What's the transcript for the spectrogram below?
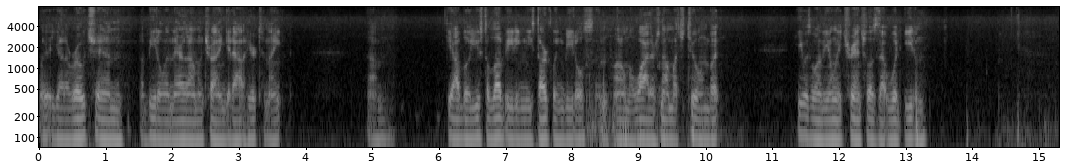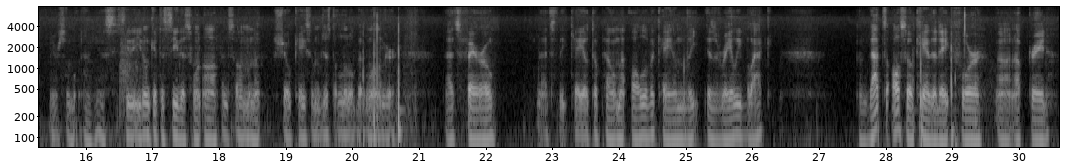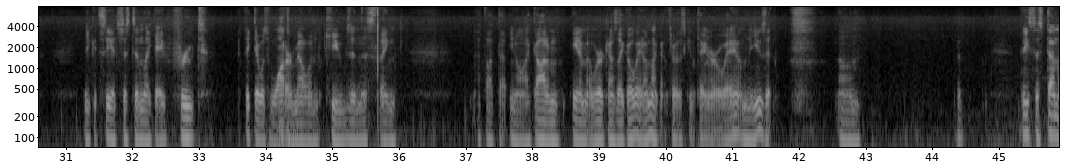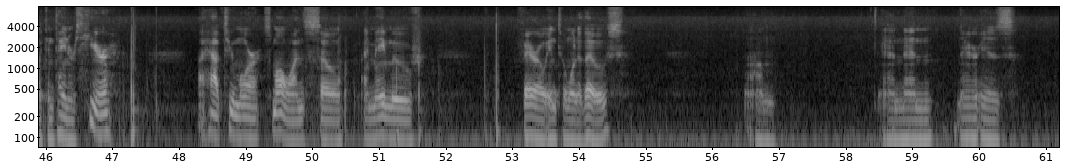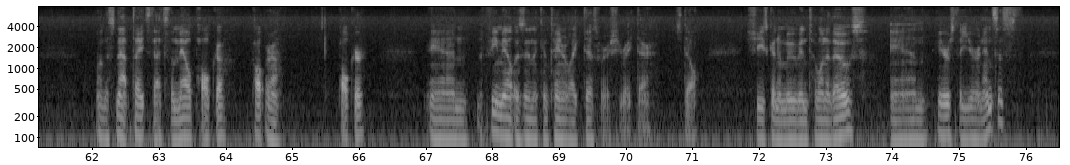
you got a roach and a beetle in there that I'm going to try and get out here tonight. Um, Diablo used to love eating these darkling beetles, and I don't know why, there's not much to them, but he was one of the only tarantulas that would eat them. There's some, uh, you see that you don't get to see this one often, so I'm going to showcase them just a little bit longer. That's Pharaoh. That's the Chaetopelma olivaceum, the Israeli black. And that's also a candidate for uh, an upgrade. You can see it's just in like a fruit. I think there was watermelon cubes in this thing. I thought that, you know, I got them, ate them at work. I was like, oh wait, I'm not going to throw this container away. I'm going to use it. Um, these Sistema containers here, I have two more small ones, so I may move Pharaoh into one of those. Um, and then there is one of the snaptites. That's the male polka, pul uh, pulcher. And the female is in a container like this. Where is she? Right there. Still. She's going to move into one of those. And here's the Urinensis.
